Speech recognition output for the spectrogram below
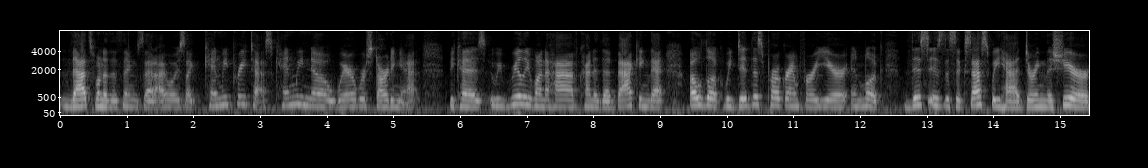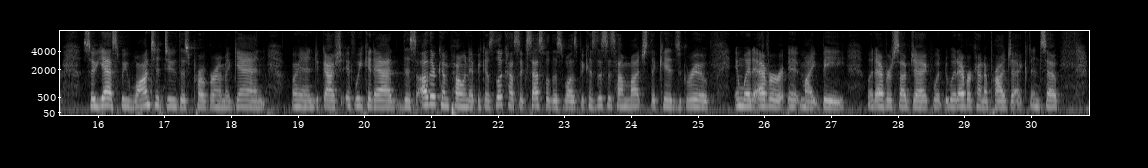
that's one of the things that I always like. Can we pre-test? Can we know where we're starting at? Because we really want to have kind of the backing that, oh, look, we did this program for a year, and look, this is the success we had during this year. So, yes, we want to do this program again. And gosh, if we could add this other component, because look how successful this was, because this is how much the kids grew in whatever it might be, whatever subject, whatever kind of project. And so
